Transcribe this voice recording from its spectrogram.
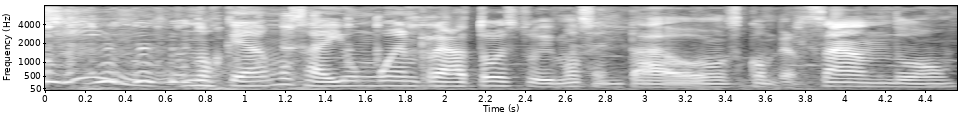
Sí, sí, nos quedamos ahí un buen rato, estuvimos sentados conversando.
